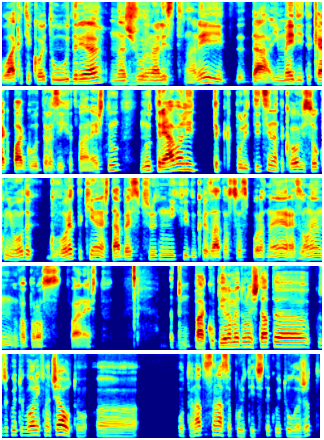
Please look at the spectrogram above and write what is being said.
Лакатя, който удря на журналист, нали? И, да, и медиите как пак го отразиха това нещо. Но трябва ли так, политици на такова високо ниво да говорят такива неща без абсолютно никакви доказателства? Според мен е резонен въпрос това нещо. Пак копираме до нещата, за които говорих в началото. От едната страна са политиците, които лъжат,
